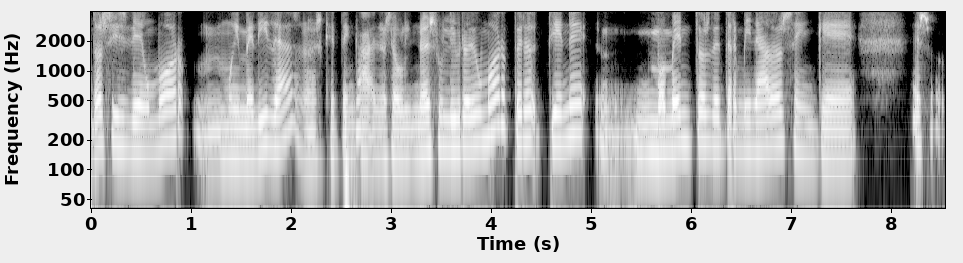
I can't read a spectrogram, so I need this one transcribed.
dosis de humor muy medidas, no es que tenga, no es un libro de humor, pero tiene mm, momentos determinados en que eso,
